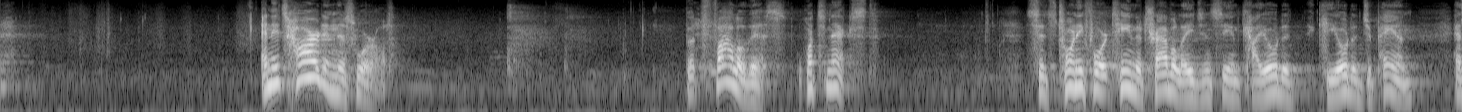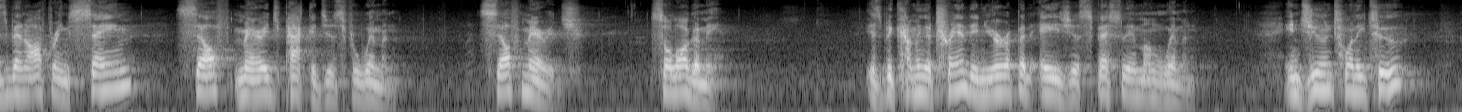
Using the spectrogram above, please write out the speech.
and it's hard in this world. But follow this. What's next? Since 2014, a travel agency in Kyoto, Kyoto, Japan, has been offering same self marriage packages for women. Self marriage, sologamy, is becoming a trend in Europe and Asia, especially among women. In June 22,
